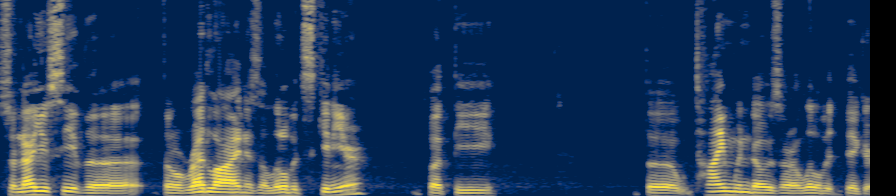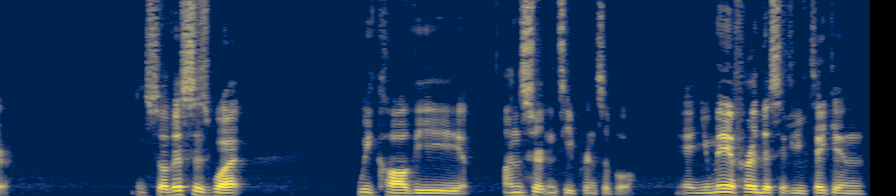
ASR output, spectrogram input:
So now you see the the red line is a little bit skinnier, but the the time windows are a little bit bigger. And so this is what we call the uncertainty principle. And you may have heard this if you've taken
